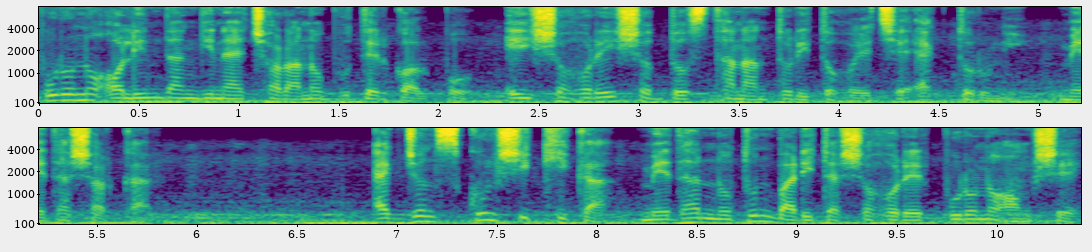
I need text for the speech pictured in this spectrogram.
পুরনো অলিন্দাঙ্গিনায় ছড়ানো ভূতের গল্প, এই শহরেই সদ্য স্থানান্তরিত হয়েছে এক তরুণী, মেধা সরকার। একজন স্কুল শিক্ষিকা, মেধার নতুন বাড়িটা শহরের পুরনো অংশে,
